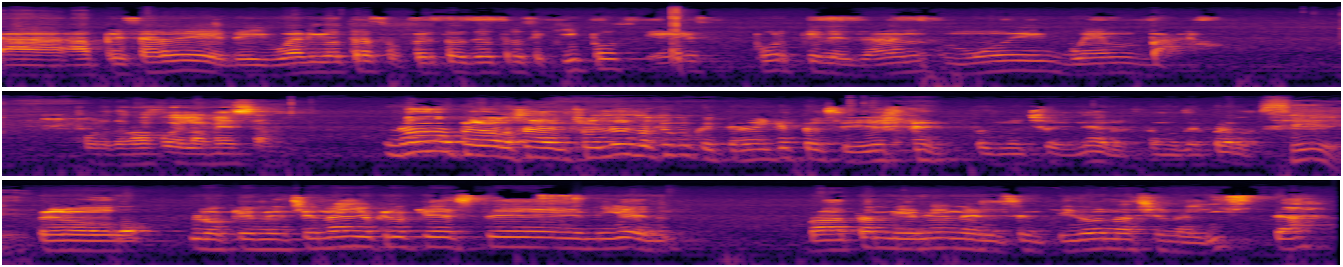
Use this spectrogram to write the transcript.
a, a pesar de, de igual y otras ofertas de otros equipos, es porque les dan muy buen bajo. Por debajo de la mesa. No, pero, o sea, el sueldo es lógico que tienen que percibir pues mucho dinero, estamos de acuerdo. Sí. Pero lo que menciona, yo creo que este Miguel va también en el sentido nacionalista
